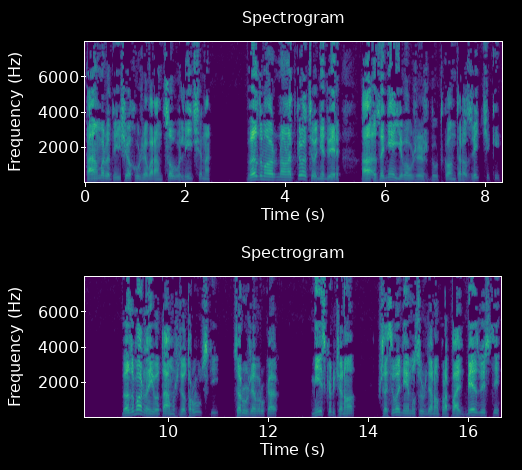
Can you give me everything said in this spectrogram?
а может, еще хуже Воронцову лично. Возможно, он откроет сегодня дверь, а за ней его уже ждут контрразведчики. Возможно, его там ждет русский с оружием в руках. Не исключено, что сегодня ему суждено пропасть без вести,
